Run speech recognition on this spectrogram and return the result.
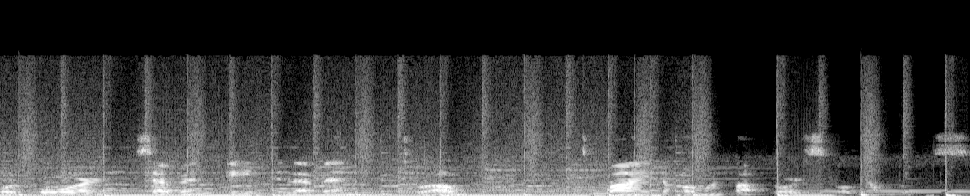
for 4, 7, 8, 11, and 12 to find the common factors of numbers.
